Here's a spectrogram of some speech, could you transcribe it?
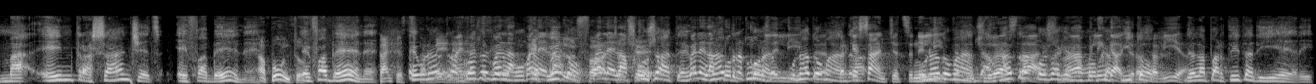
ma entra Sanchez e fa bene. Appunto. E fa bene. Sanchez e un'altra bene. Cosa infatti che quella, quella capito... fatto, quella è la, cioè. Scusate, quella è la fortuna cosa- dell'Inter, una domanda, perché Sanchez una nell'Inter domanda, non un'altra stare, cosa se che non ho capito della partita di ieri,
